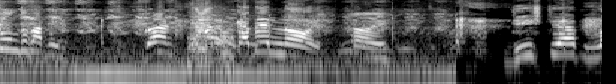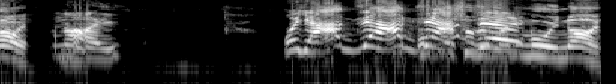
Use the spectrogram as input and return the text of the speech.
গন্ধ পাবে কারণ কাদের নয় ডিস্টার্ব নয় ওই আগ যে আগ যে আগ যে মানে মুই নয়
